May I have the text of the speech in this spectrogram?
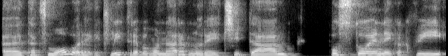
kad smo ovo rekli, trebamo naravno reći da postoje nekakvi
